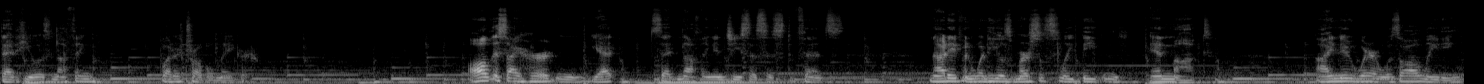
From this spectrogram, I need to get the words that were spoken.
that he was nothing but a troublemaker. All this I heard and yet said nothing in Jesus' defense, not even when he was mercilessly beaten and mocked. I knew where it was all leading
